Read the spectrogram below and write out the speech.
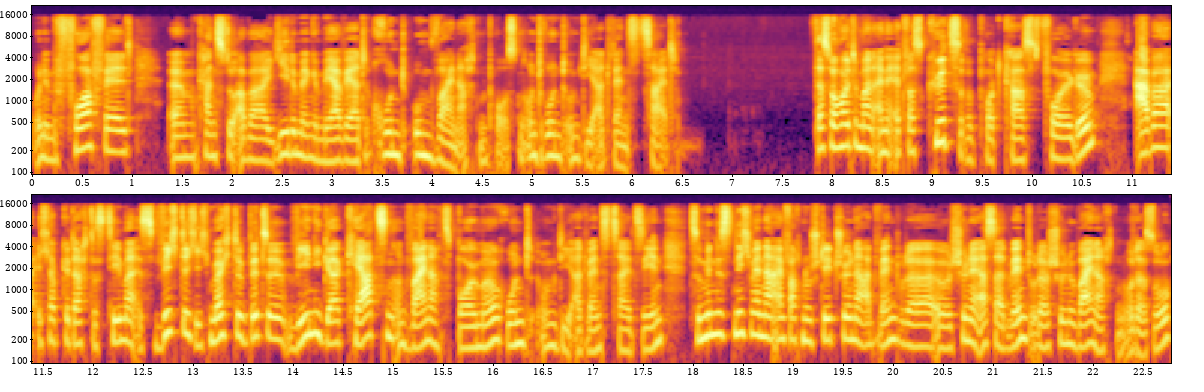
und im Vorfeld ähm, kannst du aber jede Menge Mehrwert rund um Weihnachten posten und rund um die Adventszeit. Das war heute mal eine etwas kürzere Podcast-Folge, aber ich habe gedacht, das Thema ist wichtig. Ich möchte bitte weniger Kerzen und Weihnachtsbäume rund um die Adventszeit sehen. Zumindest nicht, wenn da einfach nur steht schöner Advent oder äh, schöner erster Advent oder schöne Weihnachten oder so.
